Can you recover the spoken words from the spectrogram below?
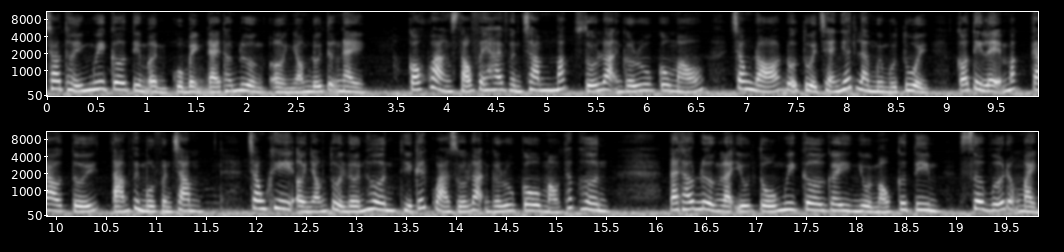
cho thấy nguy cơ tiềm ẩn của bệnh đái tháo đường ở nhóm đối tượng này có khoảng 6,2% mắc rối loạn gluco máu, trong đó độ tuổi trẻ nhất là 11 tuổi, có tỷ lệ mắc cao tới 8,1%. Trong khi ở nhóm tuổi lớn hơn thì kết quả rối loạn gluco máu thấp hơn. Đái tháo đường là yếu tố nguy cơ gây nhồi máu cơ tim, sơ vữa động mạch,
